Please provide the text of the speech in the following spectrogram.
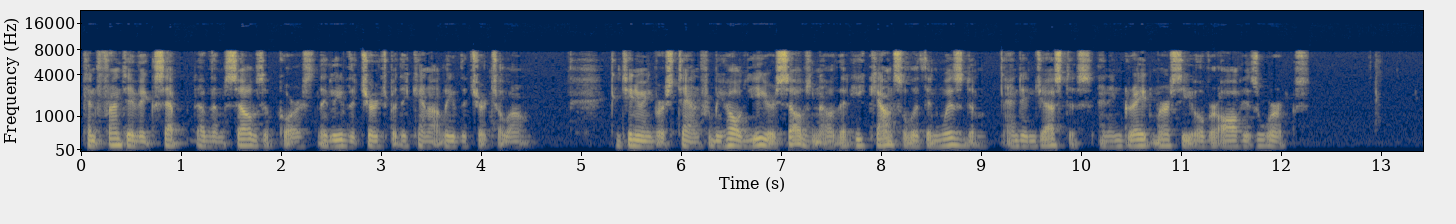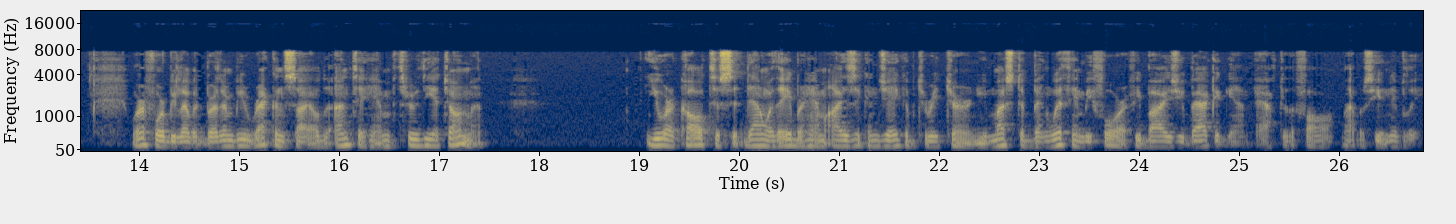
Confrontive except of themselves, of course, they leave the church, but they cannot leave the church alone. Continuing verse 10 For behold, ye yourselves know that he counseleth in wisdom and in justice and in great mercy over all his works. Wherefore, beloved brethren, be reconciled unto him through the atonement. You are called to sit down with Abraham, Isaac, and Jacob to return. You must have been with him before if he buys you back again after the fall. That was Hugh Nibley.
